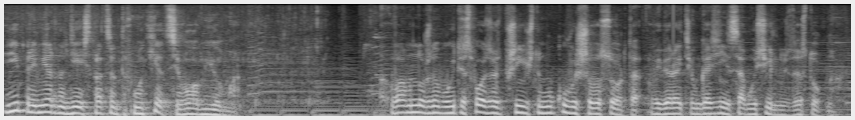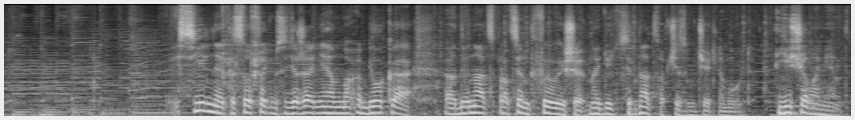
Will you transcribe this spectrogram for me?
И примерно 10% муки от всего объема. Вам нужно будет использовать пшеничную муку высшего сорта. Выбирайте в магазине самую сильную из доступных. Сильная – это с высоким содержанием белка, 12% и выше. Найдете 13 вообще замечательно будет. Еще момент.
